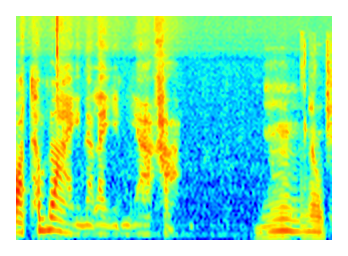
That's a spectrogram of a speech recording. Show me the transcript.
bottom line อะไรอย่างเงี้ยค่ะ อืม โอเค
